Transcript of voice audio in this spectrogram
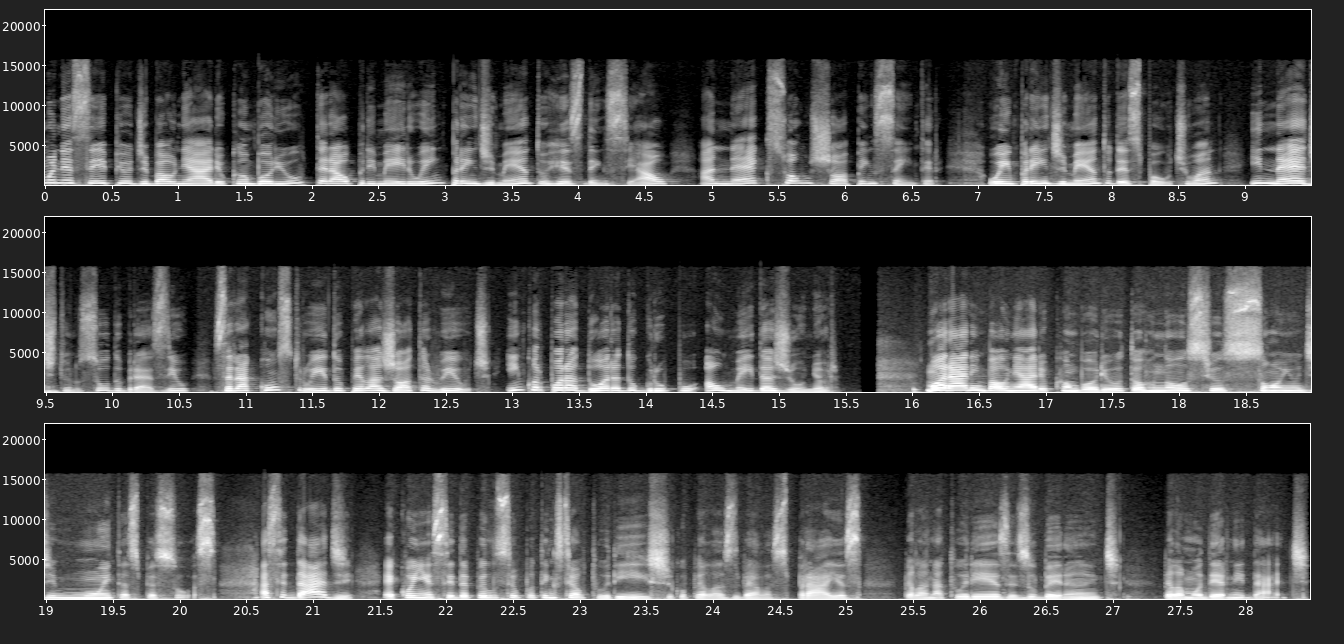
O município de Balneário Camboriú terá o primeiro empreendimento residencial anexo a um shopping center. O empreendimento Despot One, inédito no sul do Brasil, será construído pela J Realty, incorporadora do grupo Almeida Júnior. Morar em Balneário Camboriú tornou-se o sonho de muitas pessoas. A cidade é conhecida pelo seu potencial turístico, pelas belas praias, pela natureza exuberante, pela modernidade.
